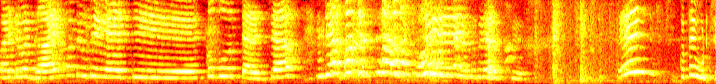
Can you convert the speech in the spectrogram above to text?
পায়রাটা আমার গায়ের মধ্যে উঠে গেছে কবুতর যা যা যা যাচ্ছে এই কোথায় উঠছে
